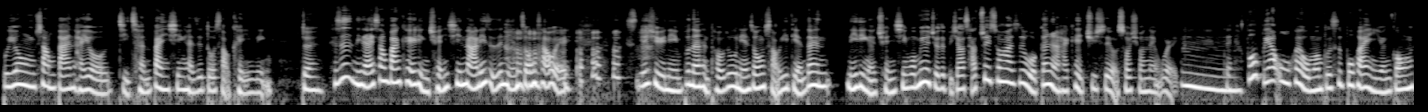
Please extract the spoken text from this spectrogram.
不用上班，还有几成半薪还是多少可以领？对，可是你来上班可以领全薪啊！你只是年终稍微，也许你不能很投入，年终少一点，但你领了全薪，我没有觉得比较差。最重要的是，我跟人还可以继续有 social network。嗯，对。不过不要误会，我们不是不欢迎员工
